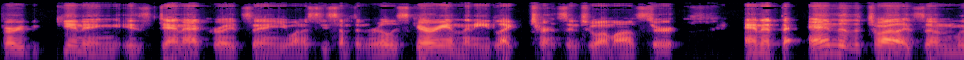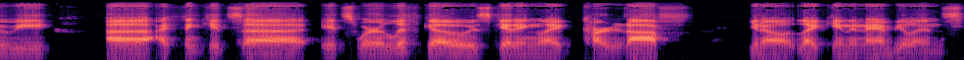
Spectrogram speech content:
very beginning is Dan Aykroyd saying, "You want to see something really scary?" And then he like turns into a monster, And at the end of the Twilight Zone movie, uh, I think it's uh, it's where Lithgow is getting like carted off, you know, like in an ambulance,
